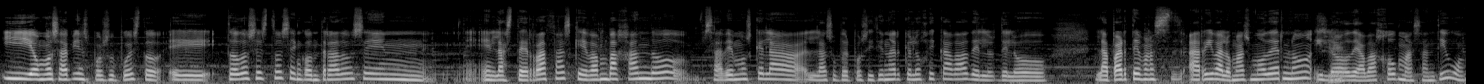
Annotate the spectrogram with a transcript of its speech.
y Homo sapiens, por supuesto. Eh, todos estos encontrados en, en, las terrazas que van bajando, sabemos que la, la superposición arqueológica va de, lo, de lo, la parte más arriba, lo más moderno, y lo de abajo, más antiguo.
